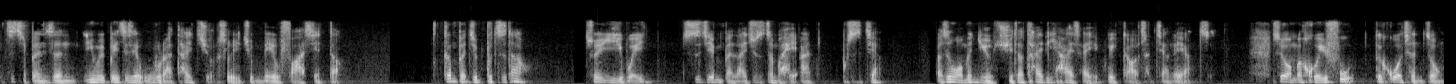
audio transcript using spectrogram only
自己本身因为被这些污染太久，所以就没有发现到，根本就不知道，所以以为世间本来就是这么黑暗，不是这样，而是我们扭曲的太厉害，才会搞成这样的样子。所以，我们恢复的过程中，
